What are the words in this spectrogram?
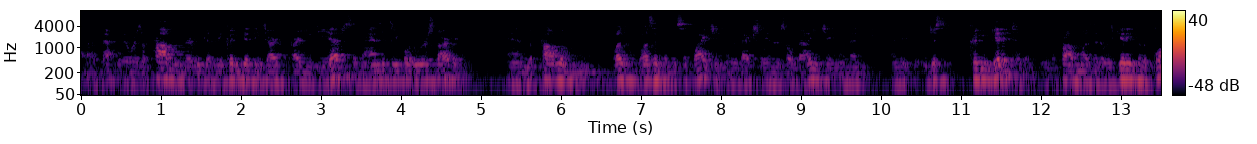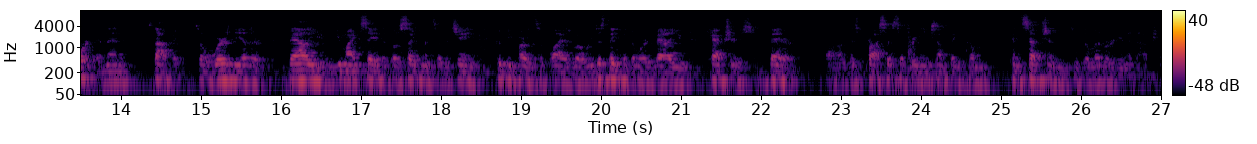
uh, that, there was a problem there because they couldn't get these R, RUTFs in the hands of people who were starving. And the problem wasn't, wasn't in the supply chain, it was actually in this whole value chain, and then, and it, we just couldn't get it to them. The problem was that it was getting to the port and then stopping. So where's the other value? You might say that those segments of the chain could be part of the supply as well. We just think that the word value captures better, uh, this process of bringing something from conception to delivery and adoption.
